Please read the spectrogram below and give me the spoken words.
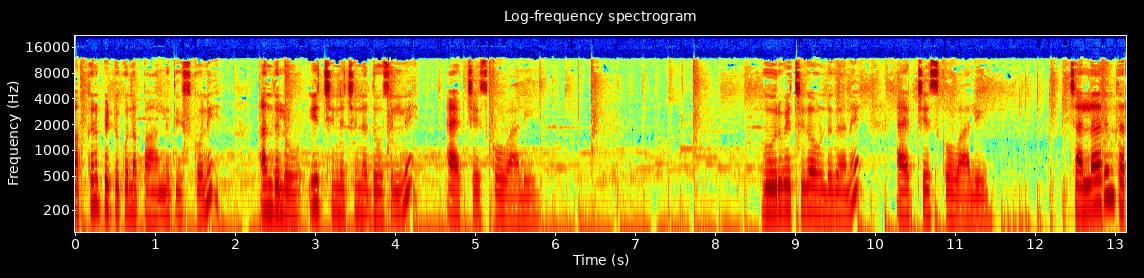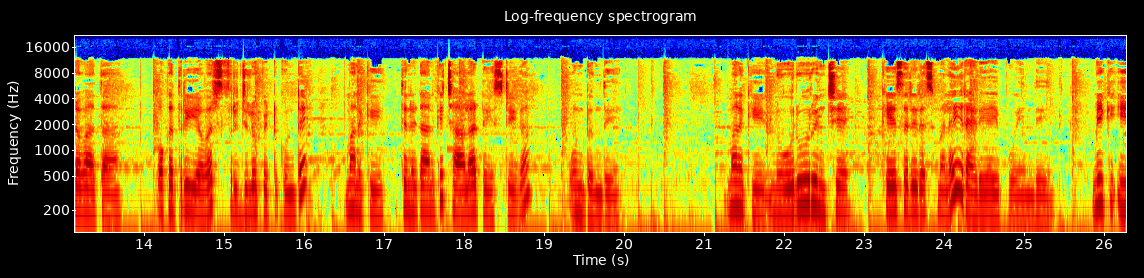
పక్కన పెట్టుకున్న పాలని తీసుకొని అందులో ఈ చిన్న చిన్న దోశల్ని యాడ్ చేసుకోవాలి. గోరువెచ్చగా ఉండగానే యాడ్ చేసుకోవాలి. చల్లారిన తర్వాత ఒక త్రీ అవర్స్ ఫ్రిడ్జ్లో పెట్టుకుంటే మనకి తినడానికి చాలా టేస్టీగా ఉంటుంది. మనకి నోరూరించే కేసరి రస్మలై రెడీ అయిపోయింది. మీకు ఈ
